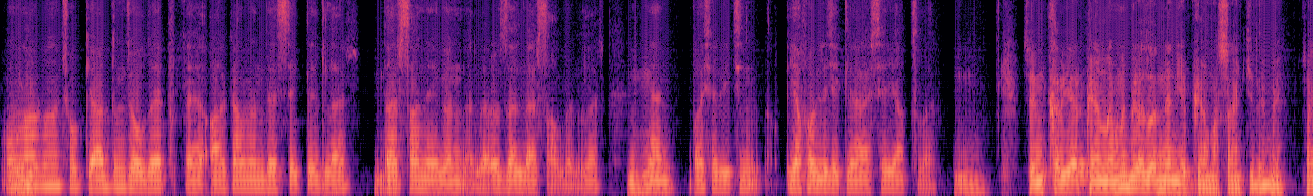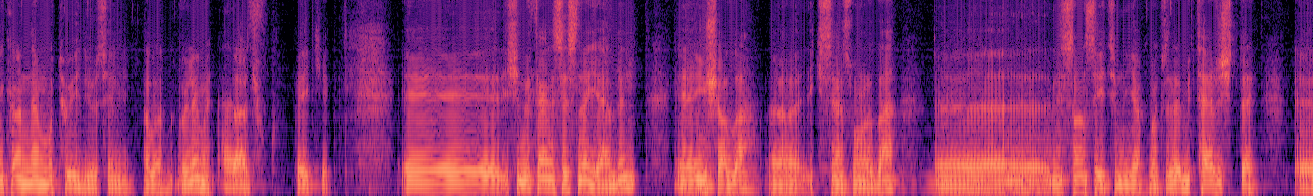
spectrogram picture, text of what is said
Onlar bana çok yardımcı oldu. Hep e, arkamdan desteklediler. Dershaneye gönderdiler. Özel ders aldırdılar. Hı hı. Yani başarı için yapabilecekleri her şeyi yaptılar. Hmm. Senin kariyer planlamanı biraz annen yapıyor ama sanki değil mi? Sanki annen motive ediyor seni falan. Öyle mi? Evet. Daha çok. Peki. Ee, şimdi fen lisesine geldin. Ee, inşallah e, iki sene sonra da e, lisans eğitimini yapmak üzere bir tercihte e,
